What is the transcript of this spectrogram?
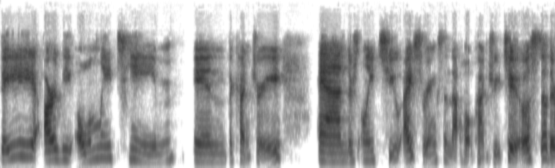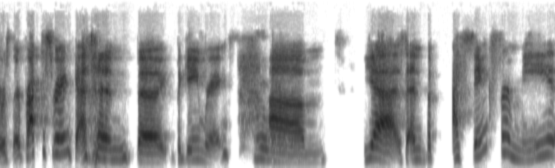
they are the only team in the country and there's only two ice rinks in that whole country too. So there was their practice rink and then the the game rinks. Oh, wow. um yes and but i think for me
